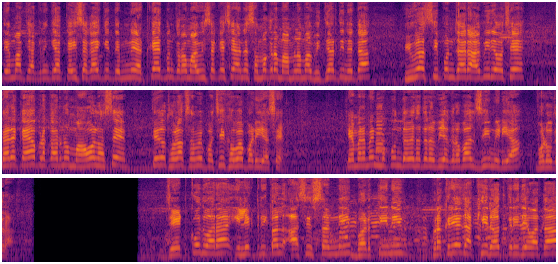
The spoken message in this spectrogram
તેમાં ક્યાંક ને ક્યાંક કહી શકાય કે તેમને અટકાયત પણ કરવામાં આવી શકે છે અને સમગ્ર મામલામાં વિદ્યાર્થી નેતા યુવરાજસિંહ પણ જ્યારે આવી રહ્યો છે, ત્યારે કયા પ્રકારનો માહોલ હશે તે તો થોડાક સમય પછી ખબર પડી હશે. કેમેરામેન મુકુંદ દવે સાથે રવિ અગ્રવાલ, ઝી મીડિયા, વડોદરા. જેટકો દ્વારા ઇલેક્ટ્રિકલ આસિસ્ટન્ટની ભરતીની પ્રક્રિયા જ આખી રદ કરી દેવાતા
